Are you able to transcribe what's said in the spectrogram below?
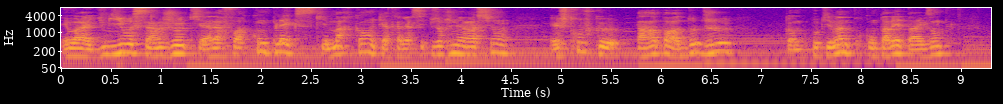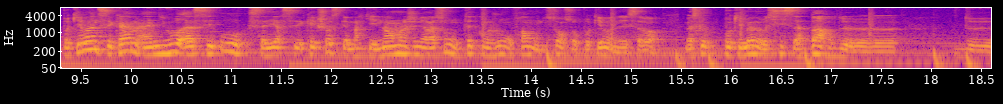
Et voilà, Yu-Gi-Oh c'est un jeu qui est à la fois complexe, qui est marquant et qui a traversé plusieurs générations. Et je trouve que par rapport à d'autres jeux, comme Pokémon, pour comparer par exemple, Pokémon c'est quand même un niveau assez haut, c'est-à-dire c'est quelque chose qui a marqué énormément de générations, peut-être qu'un jour on fera mon histoire sur Pokémon, allez savoir. Parce que Pokémon aussi ça part de... de...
